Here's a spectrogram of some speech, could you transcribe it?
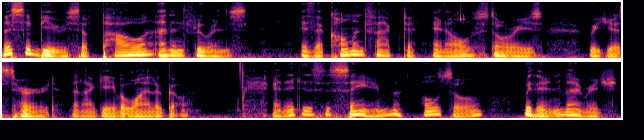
This abuse of power and influence is a common factor in all stories we just heard that I gave a while ago. And it is the same also within marriage.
